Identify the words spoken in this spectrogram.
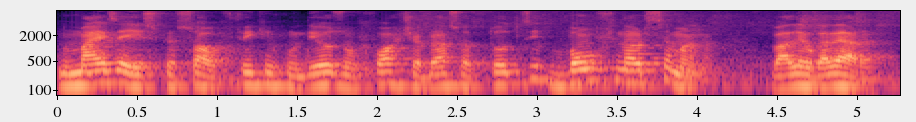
No mais é isso, pessoal. Fiquem com Deus, um forte abraço a todos e bom final de semana. Valeu, galera!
